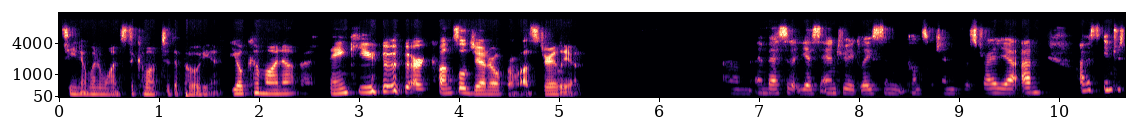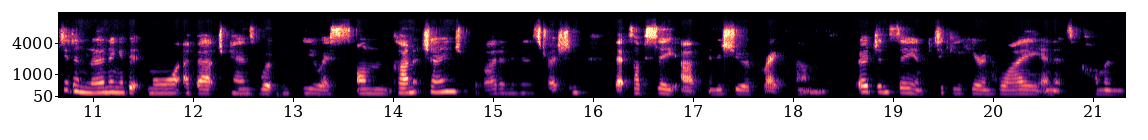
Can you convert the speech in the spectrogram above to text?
See, no one wants to come up to the podium. You'll come on up. Thank you, our Consul General from Australia. Um, Ambassador, yes, Andrea Gleason, Consul General for Australia. Um, I was interested in learning a bit more about Japan's work with the US on climate change with the Biden administration that's obviously uh, an issue of great um, urgency, and particularly here in Hawaii, and it's a common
